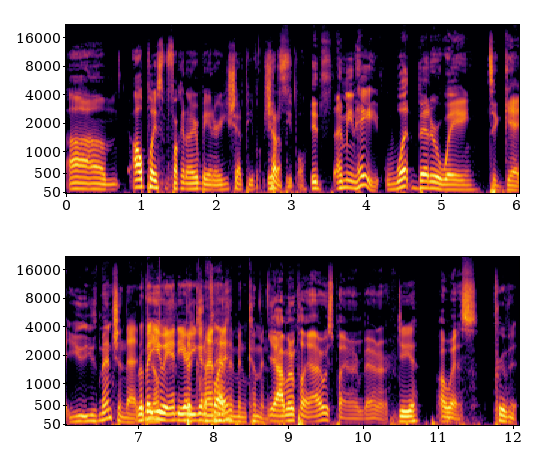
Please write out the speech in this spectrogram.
Um, I'll play some fucking Iron Banner. You shut people. Shut up, people. It's. I mean, hey, what better way to get you? You've mentioned that. What about know, you, Andy? Are you gonna clan play? Hasn't been coming. Yeah, I'm gonna play. I always play Iron Banner. Do you Always. prove it?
